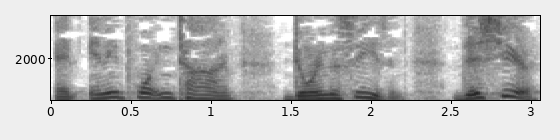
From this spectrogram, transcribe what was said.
at any point in time during the season. This year,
